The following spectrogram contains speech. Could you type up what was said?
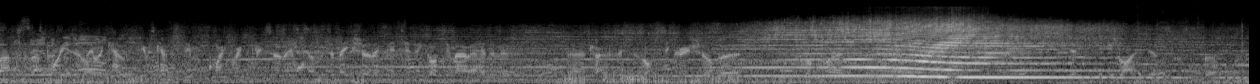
laps at that point, and they were catch, he was catching him quite quickly, so they wanted to make sure they pitted and got him out ahead of him. Uh, track position is obviously crucial, but he it's right,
